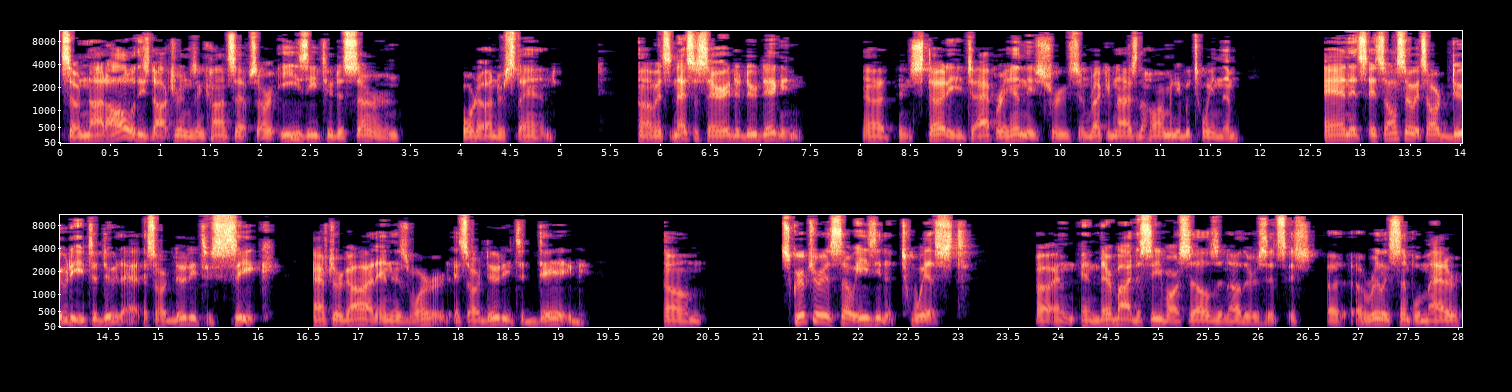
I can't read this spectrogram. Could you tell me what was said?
So not all of these doctrines and concepts are easy to discern or to understand. Um, it's necessary to do digging uh, and study to apprehend these truths and recognize the harmony between them. And it's it's also it's our duty to do that. It's our duty to seek after God in His Word. It's our duty to dig. Um, scripture is so easy to twist uh, and and thereby deceive ourselves and others. It's it's a, a really simple matter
